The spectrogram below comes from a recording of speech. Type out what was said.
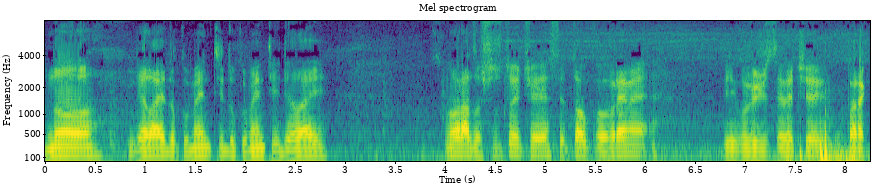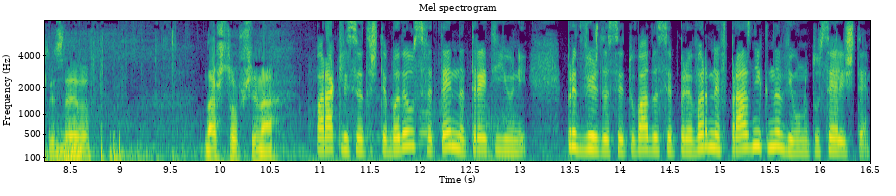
Но дела и документи, документи и дела и... Но радващото е, че след толкова време, вие го виждате вече, параклиса е в нашата община. Параклисът ще бъде осветен на 3 юни. Предвижда се това да се превърне в празник на вилното селище.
